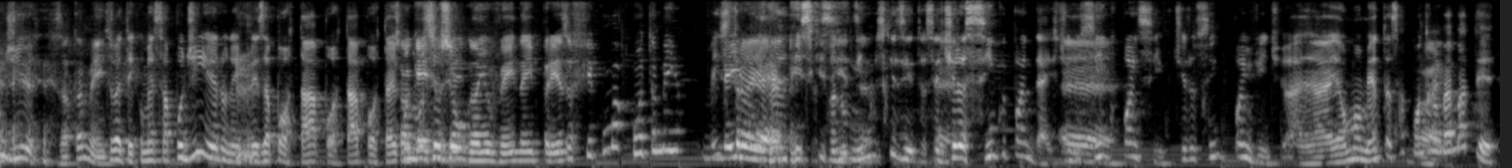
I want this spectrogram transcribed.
um dia. Exatamente. Você vai ter que começar por dinheiro, né? A empresa aportar, aportar, aportar. Só que aí, se o seu ganho vem da empresa, fica uma conta meio, meio estranha, meio, é, né? meio esquisita. No mínimo esquisita. Você é. tira 5 e põe 10, tira 5 e põe 5, tira 5 e põe 20. Aí é o momento essa conta vai. não vai bater.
